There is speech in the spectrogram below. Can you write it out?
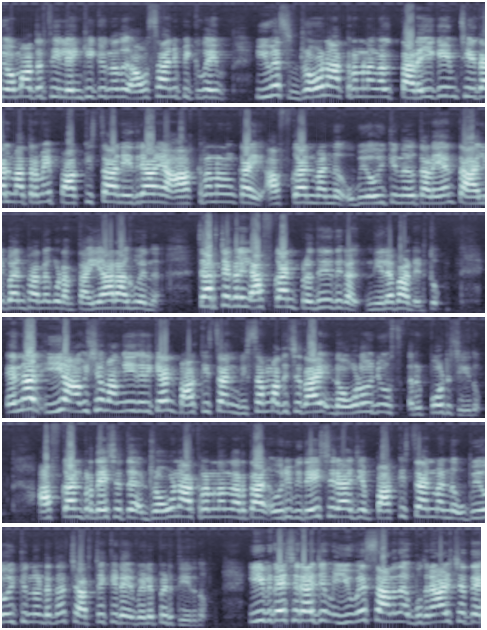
വ്യോമാതിർത്തി ലംഘിക്കുന്നത് അവസാനിപ്പിക്കുകയും യു എസ് ഡ്രോൺ ആക്രമണങ്ങൾ തടയുകയും ചെയ്താൽ മാത്രമേ പാകിസ്ഥാനെതിരായ ആക്രമണങ്ങൾക്കായി അഫ്ഗാൻ മണ്ണ് ഉപയോഗിക്കുന്നത് തടയാൻ താലിബാൻ ഭരണകൂടം തയ്യാറാകൂ എന്ന് ചർച്ചകളിൽ അഫ്ഗാൻ പ്രതിനിധികൾ നിലപാടെടുത്തു. എന്നാൽ ഈ ആവശ്യം അംഗീകരിക്കാൻ പാകിസ്ഥാൻ വിസമ്മതിച്ചതായി ഡോളോ ന്യൂസ് റിപ്പോർട്ട് ചെയ്തു. അഫ്ഗാൻ പ്രദേശത്ത് ഡ്രോൺ ആക്രമണം നടത്താൻ ഒരു വിദേശ രാജ്യം പാകിസ്ഥാൻ മണ്ണ് ഉപയോഗിക്കുന്നുണ്ടെന്ന് ചർച്ചയ്ക്കിടെ വെളിപ്പെടുത്തിയിരുന്നു. ഈ വിദേശ രാജ്യം യു എസ് ആണെന്ന് ബുധനാഴ്ചത്തെ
